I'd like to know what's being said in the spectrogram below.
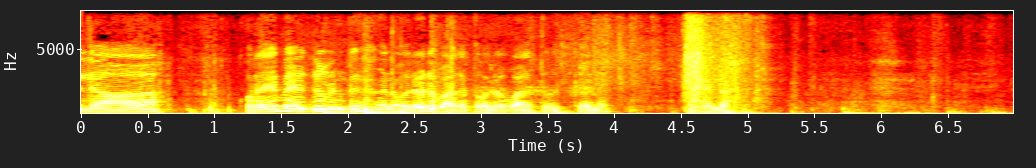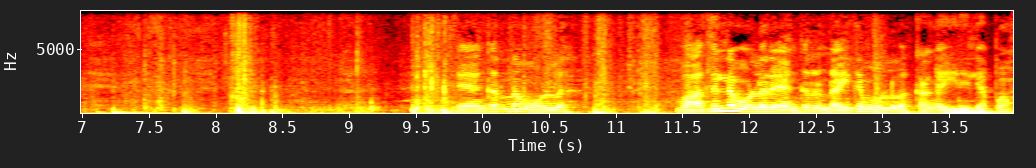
എല്ലാ കുറേ ബാഗുകളുണ്ട്. അങ്ങനെ ഓരോരോ ഭാഗത്ത് ഓരോ ഭാഗത്ത് വെക്കുകയാണ്. കണ്ട? ഏങ്കറിന്റെ മുകളിൽ വാതിലിന്റെ മുകളിൽ ഒരു ഏങ്കർ ഉണ്ട്. അതിന്റെ മുകളിൽ വെക്കാൻ കഴിയുന്നില്ല. അപ്പം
